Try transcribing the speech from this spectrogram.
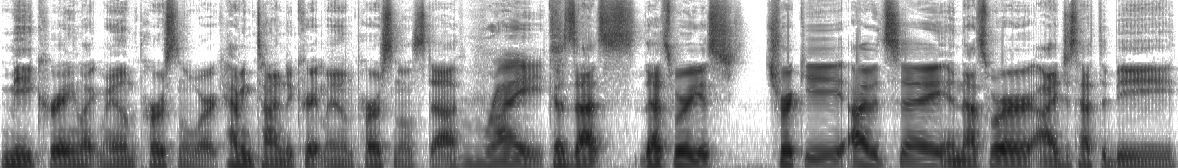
me creating like my own personal work, having time to create my own personal stuff Right. because that's that's where it gets tricky i would say and that's where i just have to be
